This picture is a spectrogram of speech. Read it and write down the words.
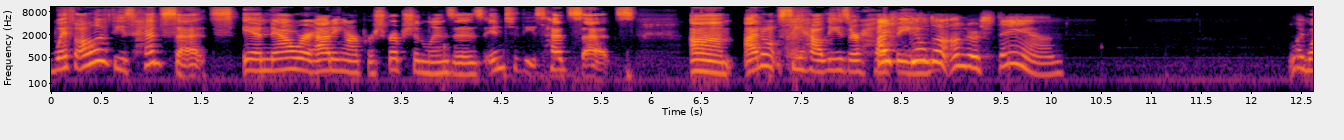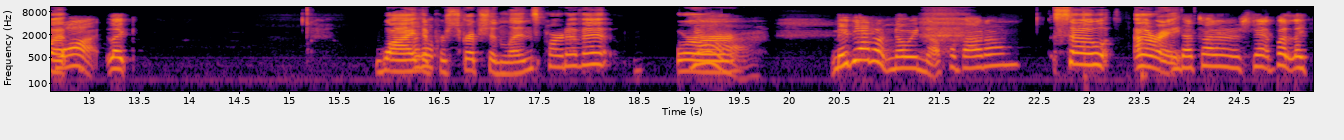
with all of these headsets, and now we're adding our prescription lenses into these headsets. Um, I don't see how these are helping. I still don't understand. Like what? why? Like why the prescription lens part of it, or yeah. maybe I don't know enough about them. So, all right, that's why I don't understand. But like,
